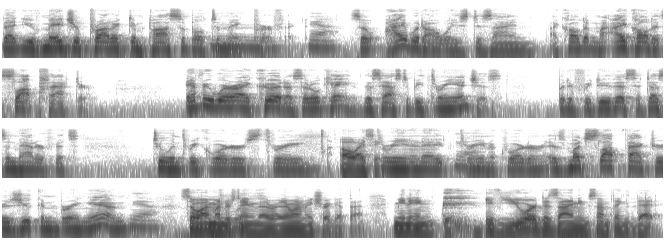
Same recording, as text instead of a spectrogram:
that you've made your product impossible to make Mm. perfect. Yeah. So I would always design. I called it my. I called it slop factor. Everywhere I could, I said, okay, this has to be three inches. But if we do this, it doesn't matter if it's two and three quarters, three, Oh, I see. three and an eighth, Yeah. three and a quarter. As much slop factor as you can bring in. Yeah. So I'm understanding that right. I want to make sure I get that. Meaning, if you are designing something that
